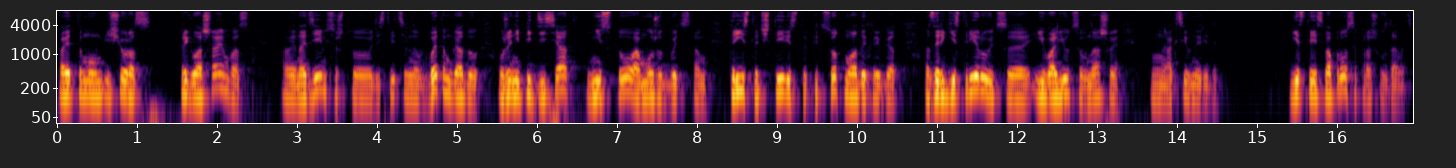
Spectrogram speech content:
Поэтому еще раз приглашаем вас, э, Надеемся, что действительно в этом году уже не 50, не 100, а может быть там 300, 400, 500 молодых ребят зарегистрируются и вольются в наши активные ряды. Если есть вопросы, прошу задавать.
